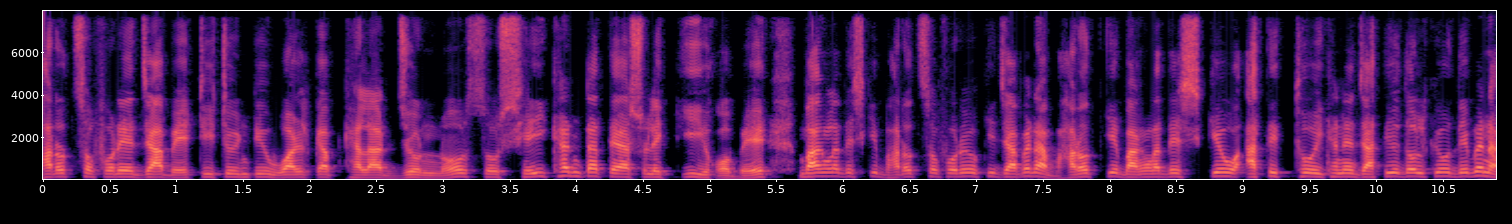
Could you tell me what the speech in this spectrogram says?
ভারত সফরে যাবে টি টোয়েন্টি ওয়ার্ল্ড কাপ খেলার জন্য সো সেইখানটাতে আসলে কি হবে? বাংলাদেশ কি ভারত সফরেও কি যাবে না? ভারত কি বাংলাদেশকেও আতিথ্য ওইখানে জাতীয় দলকেও দেবে না?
